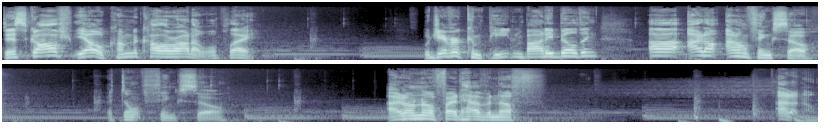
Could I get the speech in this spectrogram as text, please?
Disc golf? Yo, come to Colorado. We'll play. Would you ever compete in bodybuilding? Uh, I don't. I don't think so. I don't think so. I don't know if I'd have enough. I don't know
